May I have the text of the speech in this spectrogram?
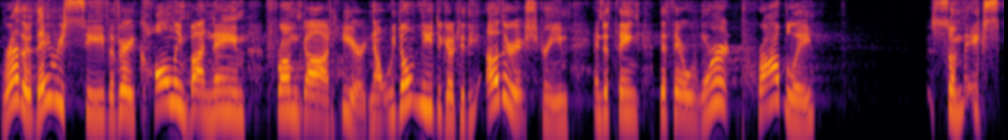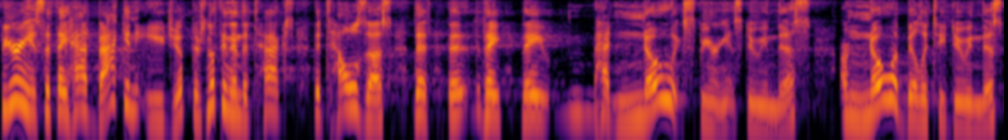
Rather, they receive a very calling by name from God here. Now, we don't need to go to the other extreme and to think that there weren't probably some experience that they had back in Egypt. There's nothing in the text that tells us that, that they, they had no experience doing this or no ability doing this,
